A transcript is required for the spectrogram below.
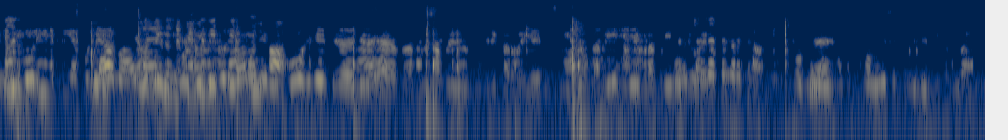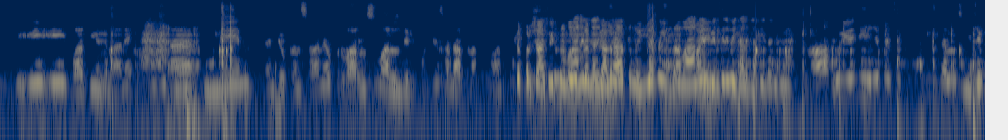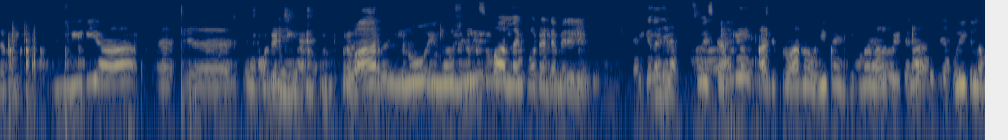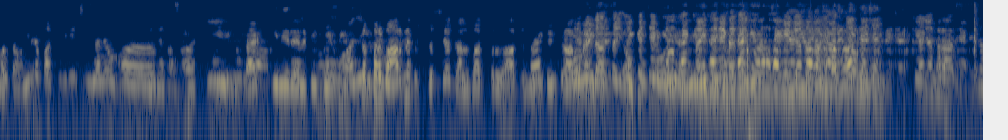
ਕਰਦੇ ਗੋਲੀ ਲੱਗੀ ਹੈ ਪੁਲਿਸ ਹਾਂ। ਉਹ ਜਿਹੜਾ ਹੈ ਆਪਣੀ ਜਿਹੜੀ ਕਾਰਵਾਈ ਹੈ ਇਨਵੈਸਟੀਗੇਸ਼ਨ ਉਹ ਕਰ ਰਹੀ ਹੈ ਇਹ ਬੜਾ ਪ੍ਰੀਮੈਚੁਰ ਹੈ ਉਹ ਮੈਂ ਤੁਹਾਨੂੰ ਵੀ ਸਿੱਧੀ ਬੇਨਤੀ ਕਰੂੰਗਾ ਕਿ ਇਹ ਇਹ ਬਾਤੀਆਂ ਗੱਲਾਂ ਨੇ ਮੇਨ ਜੋ। ਕੰਸਰਨ ਹੈ ਉਹ ਪਰਿਵਾਰ ਨੂੰ ਸੰਭਾਲਣ ਦੇ ਲਈ ਪਹੁੰਚੇ ਸਾਡਾ ਆਪਣਾ ਸਮਾਨ ਤੇ ਪ੍ਰਸ਼ਾਸਨਿਕ ਪ੍ਰਬੰਧਨ ਨਾਲ ਗੱਲਬਾਤ ਹੋਈ ਹੈ ਕੋਈ ਪਰਿਵਾਰ ਦੇ ਵਿੱਚ ਵੀ ਗੱਲ ਕੀਤੀ ਹਾਂ ਹੋਈ ਹੈ ਜੀ ਹਜੇ ਪੈਸੇ ਦੀ ਗੱਲ ਉਸ ਨੀਚੇ ਕਰਨੀ ਮੀਡੀਆ ਇੰਪੋਰਟੈਂਟ ਨਹੀਂ ਹੈ। ਪਰਿਵਾਰ ਨੂੰ ਇਮੋਸ਼ਨਲੀ ਸੰਭਾਲਣਾ ਇੰਪੋਰਟੈਂਟ ਹੈ ਮੇਰੇ ਲਈ। ਠੀਕ ਹੈ ਨਾ ਜੀ ਸੋ ਇਸ ਕਰਕੇ ਅੱਜ ਪਰਿਵਾਰ ਨਾਲ ਉਹੀ ਭੈਣ ਜੀ ਉਹਨਾਂ ਨਾਲ ਬੇਟੇ ਨਾਲ ਉਹੀ ਗੱਲਾਂ ਬਾਤਾਂ ਹੋਈਆਂ ਨੇ ਬਾਕੀ ਜਿਹੜੀਆਂ ਚੀਜ਼ਾਂ ਨੇ ਉਹ ਕੀ ਫੈਕਟ ਕੀ ਨੇ ਰਿਐਲਿਟੀ ਕੀ ਹੈ ਤਾਂ ਪਰਿਵਾਰ ਨੇ ਕੁਝ ਦੱਸਿਆ ਗੱਲਬਾਤ ਪਰਿਵਾਰ ਦੇ ਨਾਲ ਕੋਈ ਕਾਰਵਾਈ okay thank you thank you thank you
